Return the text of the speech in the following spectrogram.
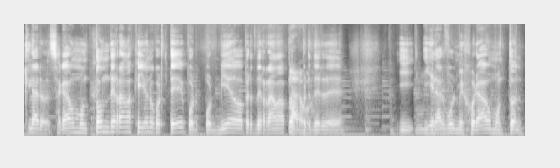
claro, sacaba un montón de ramas que yo no corté por, por miedo a perder ramas, por Claro. perder. eh, y, y el Mm. árbol mejoraba un montón.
